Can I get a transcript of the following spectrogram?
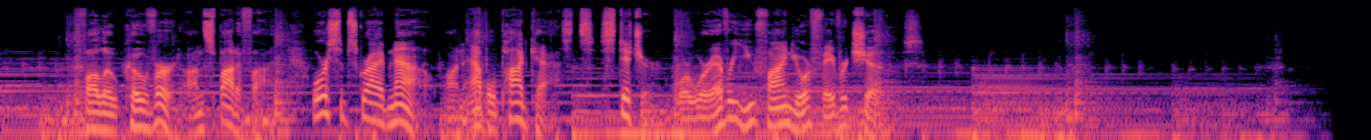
Follow Covert on Spotify or subscribe now on Apple Podcasts, Stitcher, or wherever you find your favorite shows.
